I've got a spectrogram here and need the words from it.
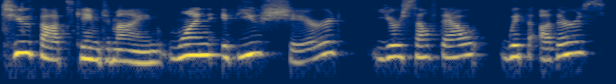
Two thoughts came to mind. One, if you shared your self doubt with others,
